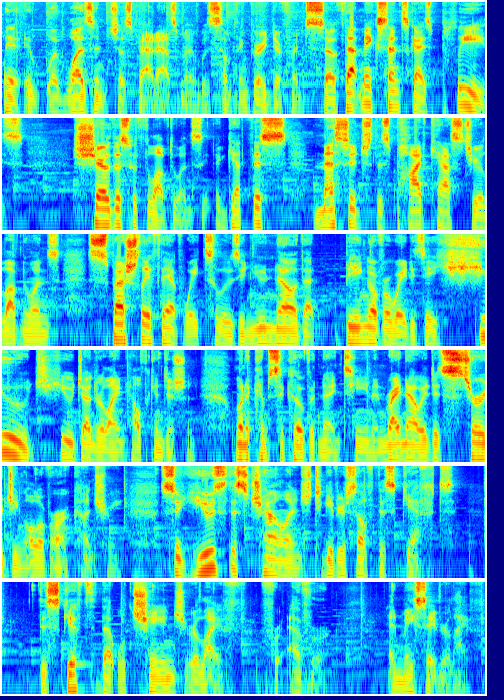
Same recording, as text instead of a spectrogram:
it, it, it wasn't just bad asthma, it was something very different. So if that makes sense, guys, please share this with loved ones. Get this message, this podcast to your loved ones, especially if they have weight to lose and you know that being overweight is a huge, huge underlying health condition when it comes to COVID 19. And right now it is surging all over our country. So use this challenge to give yourself this gift, this gift that will change your life forever and may save your life.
